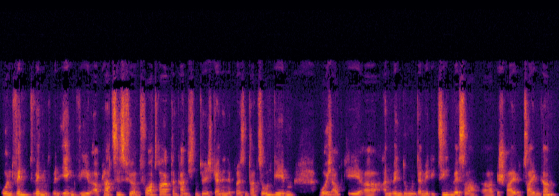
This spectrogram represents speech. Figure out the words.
Und wenn, wenn, wenn irgendwie äh, Platz ist für einen Vortrag, dann kann ich natürlich gerne eine Präsentation geben, wo ich mhm. auch die äh, Anwendungen der Medizinwässer äh, beschreibe, zeigen kann,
